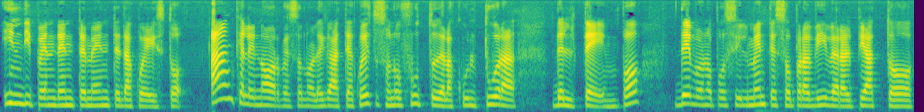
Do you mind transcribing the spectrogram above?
indipendentemente da questo. Anche le norme sono legate a questo, sono frutto della cultura del tempo, devono possibilmente sopravvivere al piatto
